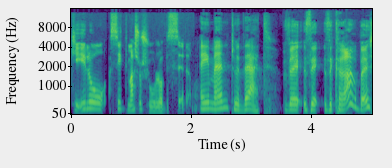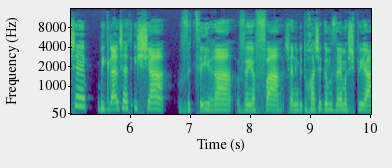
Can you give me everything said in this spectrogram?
כאילו עשית משהו שהוא לא בסדר. Amen to that. וזה קרה הרבה שבגלל שאת אישה וצעירה ויפה, שאני בטוחה שגם זה משפיע,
